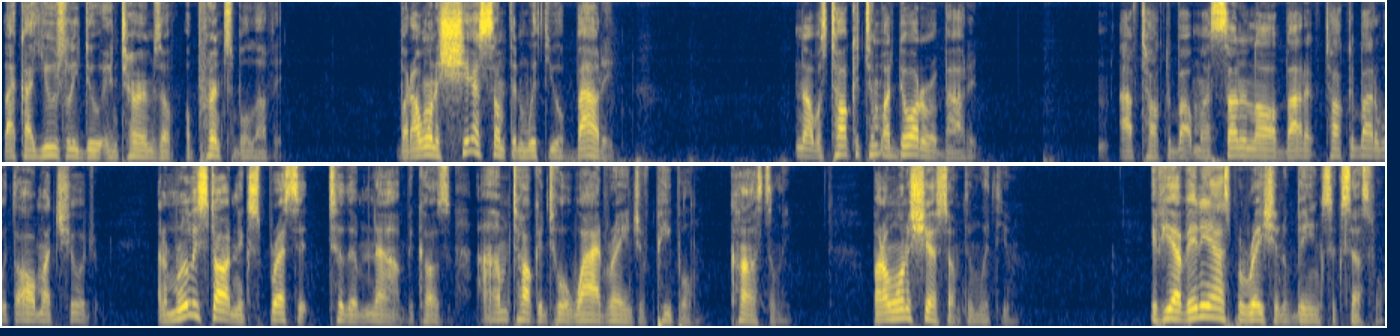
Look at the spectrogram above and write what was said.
like I usually do in terms of a principle of it. But I want to share something with you about it. And I was talking to my daughter about it. I've talked about my son in law about it, talked about it with all my children. And I'm really starting to express it to them now because I'm talking to a wide range of people constantly. But I want to share something with you. If you have any aspiration of being successful,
